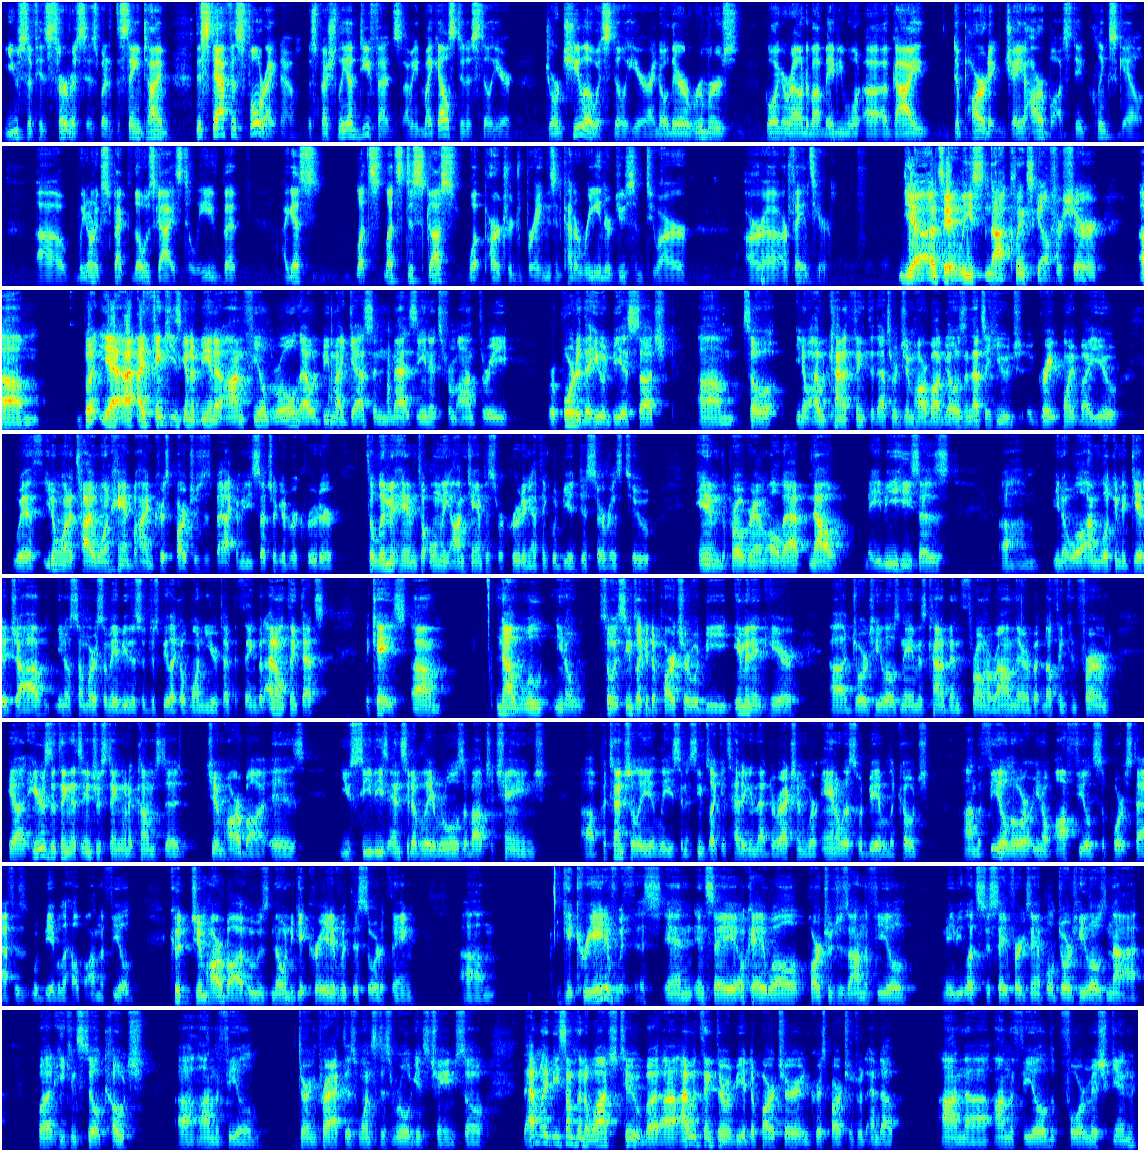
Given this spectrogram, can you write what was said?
use of his services. But at the same time, this staff is full right now, especially on defense. I mean, Mike Elston is still here. George Helow is still here. I know there are rumors going around about maybe one, uh, a guy departing, Jay Harbaugh, Steve Clinkscale. Uh, we don't expect those guys to leave, but I guess let's let's discuss what Partridge brings and kind of reintroduce him to our our uh, our fans here. Yeah, I would say at least not Clinkscale for sure. Um, but yeah, I, I think he's going to be in an on-field role. That would be my guess. And Matt Zenitz from On Three reported that he would be as such. Um, so you know, I would kind of think that that's where Jim Harbaugh goes, and that's a huge, great point by you. With you don't want to tie one hand behind Chris Partridge's back. I mean, he's such a good recruiter. To limit him to only on-campus recruiting, I think would be a disservice to him, the program, all that. Now, maybe he says, um, you know, well, I'm looking to get a job, you know, somewhere. So maybe this would just be like a one year type of thing. But I don't think that's the case. Um, now, we'll, you know, so it seems like a departure would be imminent here. Uh, George Helow's name has kind of been thrown around there, but nothing confirmed. Yeah, here's the thing that's interesting when it comes to Jim Harbaugh is you see these NCAA rules about to change, uh, potentially at least, and it seems like it's heading in that direction where analysts would be able to coach on the field or you know off-field support staff is would be able to help on the field. Could jim harbaugh who is known to get creative with this sort of thing um, get creative with this and and say okay well partridge is on the field. Maybe let's just say for example george Helow's not but he can still coach uh, on the field during practice once this rule gets changed. So that might be something to watch too but uh, i would think there would be a departure and chris partridge would end up on uh, on the field for Michigan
